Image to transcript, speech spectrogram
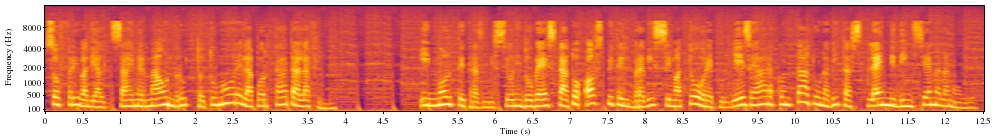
Soffriva di Alzheimer ma un brutto tumore l'ha portata alla fine. In molte trasmissioni dove è stato ospite il bravissimo attore pugliese ha raccontato una vita splendida insieme alla moglie.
